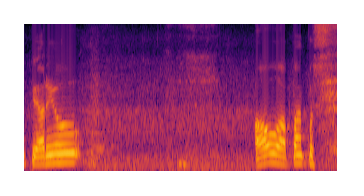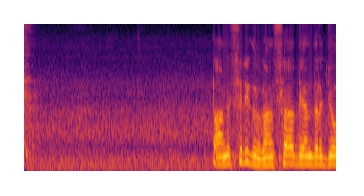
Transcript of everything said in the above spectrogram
ਪਿਆਰਿਓ, ਆਓ ਆਪਾਂ ਕੁਝ ਧੰਨ ਸ੍ਰੀ ਗੁਰੂ ਗ੍ਰੰਥ ਸਾਹਿਬ ਦੇ ਅੰਦਰ ਜੋ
